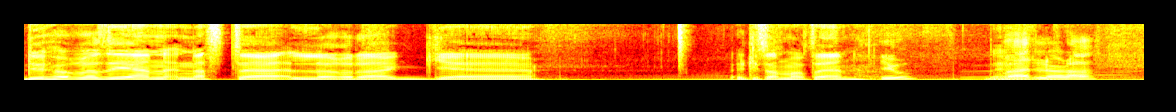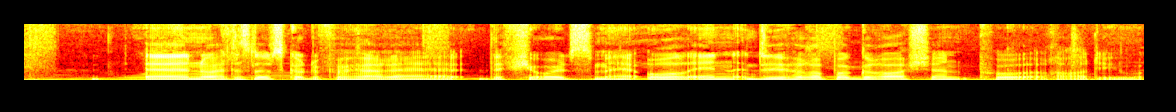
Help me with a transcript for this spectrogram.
Du hører oss igjen neste lørdag. eh, Ikke sant, Martin? Jo, hver lørdag. Eh, Nå helt til slutt skal du få høre The Fjords med All In. Du hører på Garasjen på Radio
